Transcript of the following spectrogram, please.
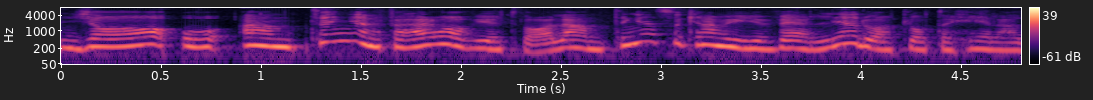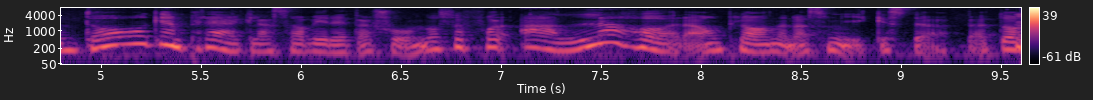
Ja, och antingen, för här har vi ju ett val, antingen så kan vi ju välja då att låta hela dagen präglas av irritation och så får alla höra om planerna som gick i stöpet. Och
